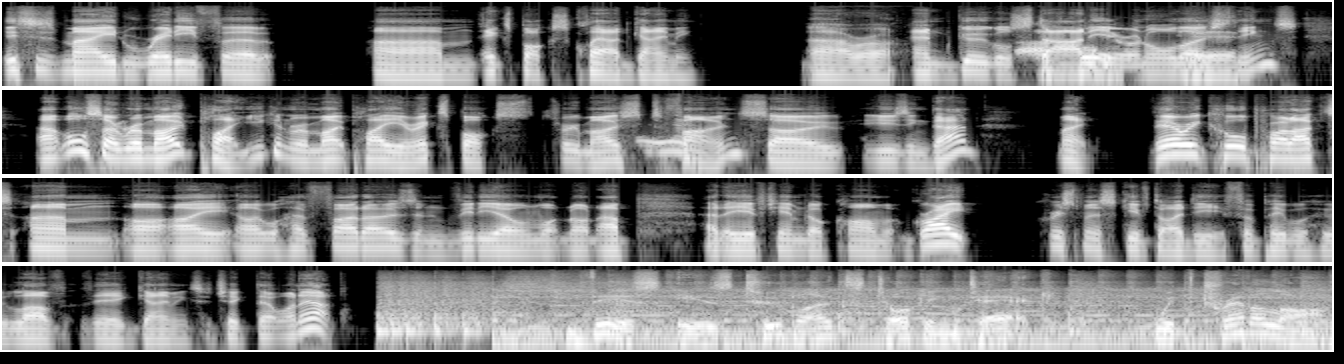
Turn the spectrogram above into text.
This is made ready for um, Xbox cloud gaming Ah, right. and Google Ah. Stadia and all those Yeah. things. Um, also, remote play. You can remote play your Xbox through most Yeah. phones. So using that, very cool product. Um, I I will have photos and video and whatnot up at EFTM.com. Great Christmas gift idea for people who love their gaming. So check that one out. This is Two Blokes Talking Tech with Trevor Long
